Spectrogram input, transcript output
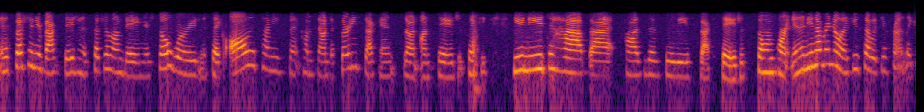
and especially when you're backstage and it's such a long day and you're so worried and it's like all this time you spent comes down to 30 seconds on, on stage. It's like you, need to have that positive release backstage. It's so important. And then you never know, like you said with your friend, like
